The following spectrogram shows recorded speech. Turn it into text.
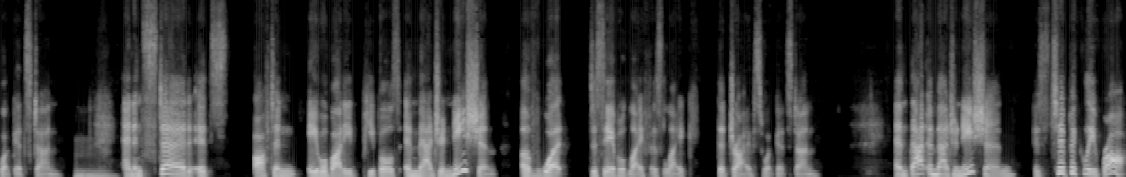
what gets done. Mm. And instead, it's often able bodied people's imagination of what disabled life is like that drives what gets done. And that imagination is typically wrong.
